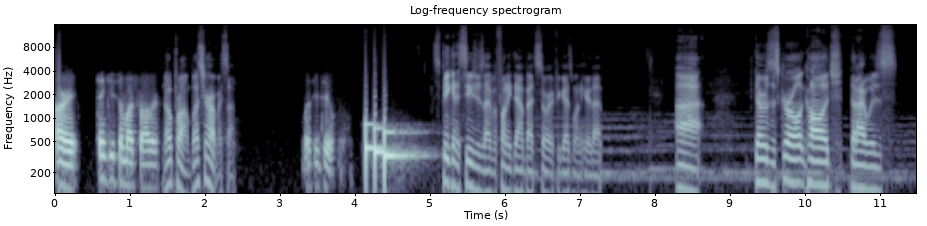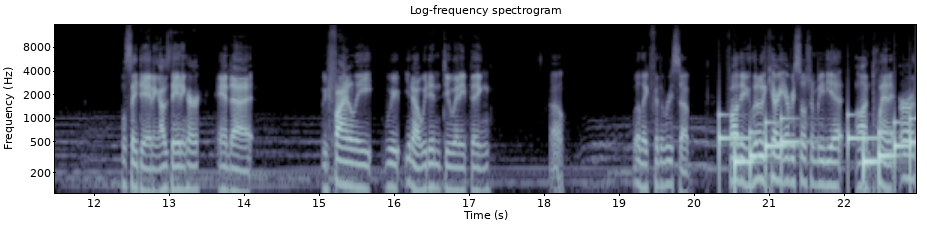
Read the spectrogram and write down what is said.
All right. Thank you so much, Father. No problem. Bless your heart, my son. Bless you too. Speaking of seizures, I have a funny down bad story if you guys want to hear that. Uh, there was this girl in college that I was, we'll say dating. I was dating her, and uh, we finally, we you know, we didn't do anything. Oh, well, like for the resub. Father, you literally carry every social media on planet Earth.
